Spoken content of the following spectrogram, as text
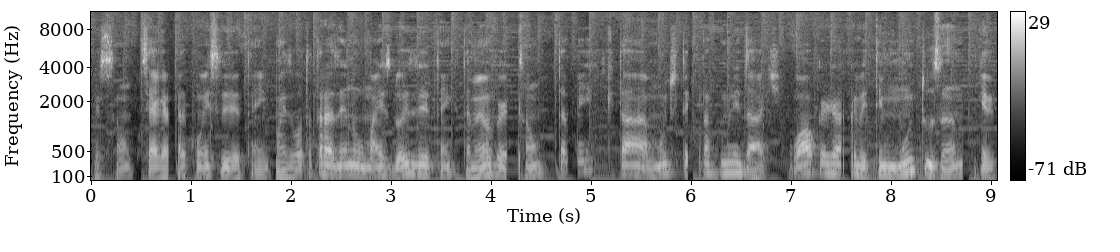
versão, se agrada com esse DD Mas eu vou estar tá trazendo mais dois Tank, também uma versão, também que tá muito tempo na comunidade. O Walker já ele tem muitos anos que ele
